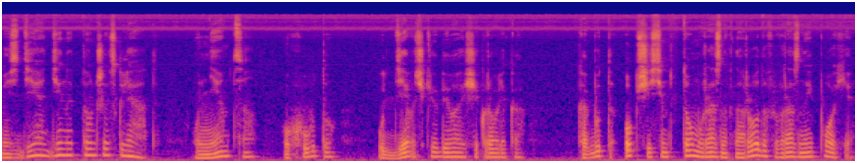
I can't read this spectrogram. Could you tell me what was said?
Везде один и тот же взгляд. У немца, у хуту, у девочки, убивающей кролика. Как будто общий симптом у разных народов и в разные эпохи.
